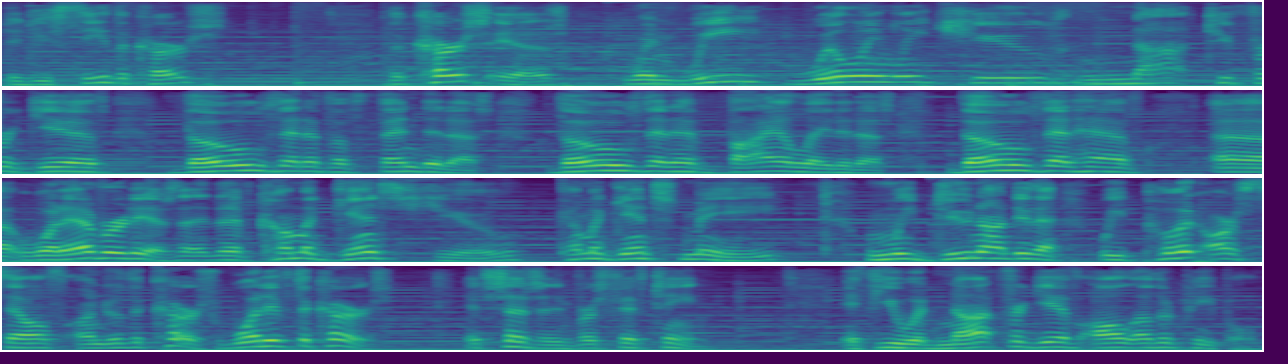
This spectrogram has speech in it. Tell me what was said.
Did you see the curse? The curse is when we willingly choose not to forgive those that have offended us, those that have violated us, those that have uh, whatever it is that have come against you, come against me, when we do not do that, we put ourselves under the curse. What if the curse? It says it in verse 15. If you would not forgive all other people,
